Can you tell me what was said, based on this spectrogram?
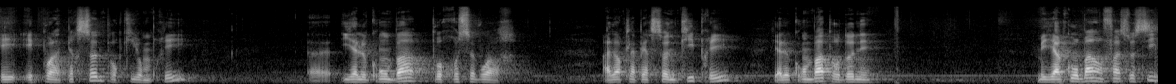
Et, pour la personne pour qui on prie, euh, il y a le combat pour recevoir. Alors que la personne qui prie, il y a le combat pour donner. Mais il y a un combat en face aussi.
